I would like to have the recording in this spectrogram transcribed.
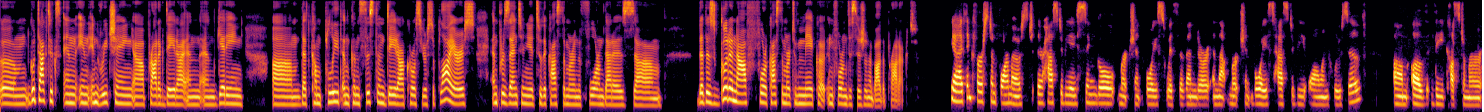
um, good tactics in in in reaching uh, product data and and getting um, that complete and consistent data across your suppliers and presenting it to the customer in a form that is um, that is good enough for a customer to make an informed decision about the product. Yeah i think first and foremost there has to be a single merchant voice with the vendor and that merchant voice has to be all inclusive um, of the customer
